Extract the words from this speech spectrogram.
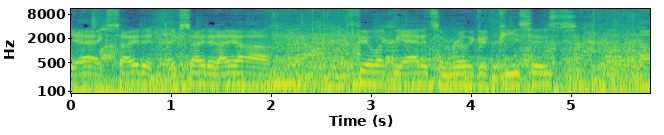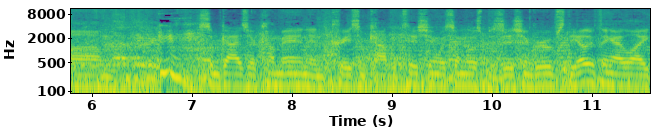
Yeah, excited, excited. I uh, feel like we added some really good pieces. Um, some guys are come in and create some competition with some of those position groups. The other thing I like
